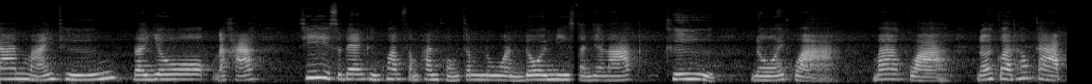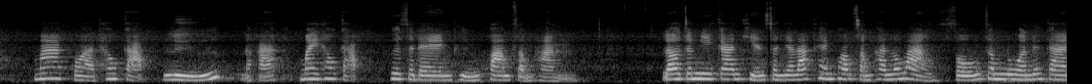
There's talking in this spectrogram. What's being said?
การหมายถึงประโยคนะคะ ที่แสดงถึงความสัมพันธ์ของจำนวน โดยมีสัญลักษณ์คือ น้อยกว่า มากกว่า น้อยกว่าเท่ากับมากกว่าเท่ากับ หรือนะคะไม่เท่ากับเพื่อแสดงถึงความสัมพันธ์ เราจะมีการเขียนสัญลักษณ์แทนความสัมพันธ์ระหว่างสองจำนวนด้วยกัน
